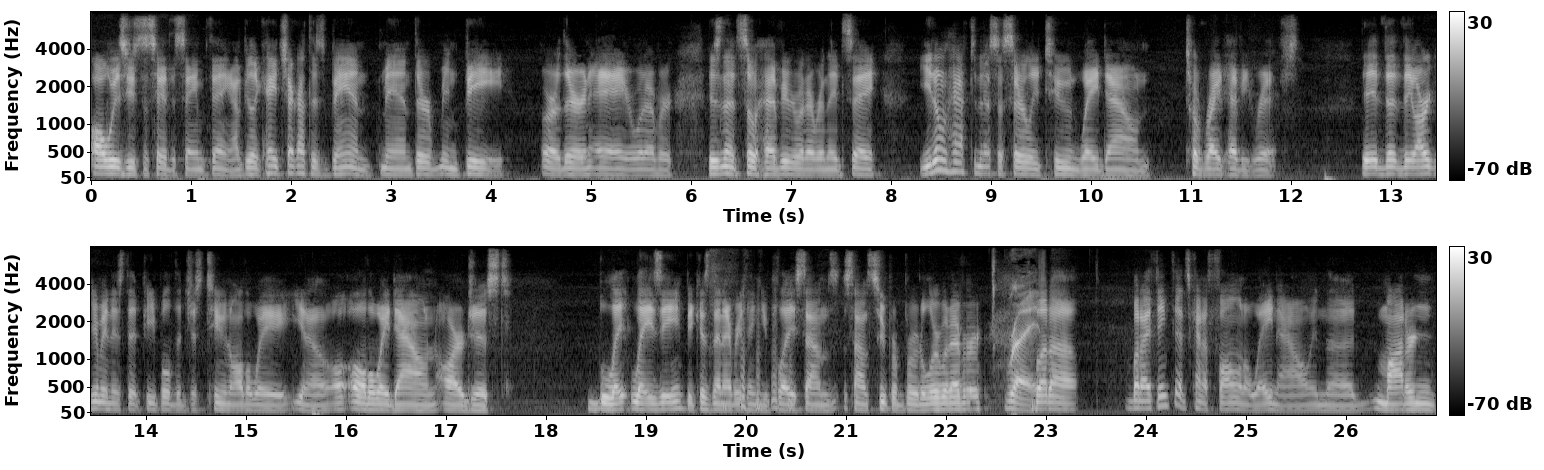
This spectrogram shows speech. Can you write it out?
always used to say the same thing. I'd be like hey check out this band man. They're in b or they're an A or whatever. Isn't that so heavy or whatever? And they'd say, you don't have to necessarily tune way down to write heavy riffs. The, the, the argument is that people that just tune all the way, you know, all, all the way down are just la- lazy because then everything you play sounds sounds super brutal or whatever. Right. But uh, but I think that's kind of fallen away now in the modern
